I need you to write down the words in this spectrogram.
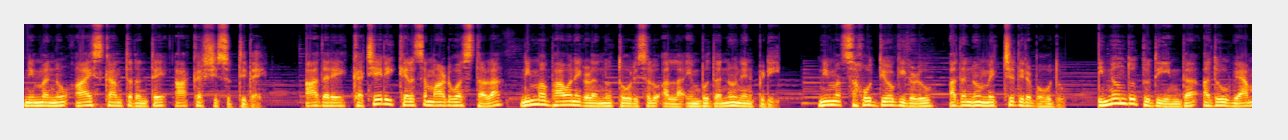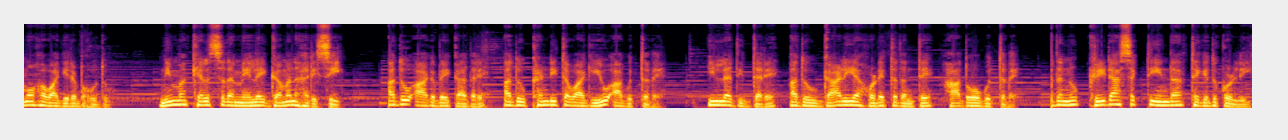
ನಿಮ್ಮನ್ನು ಆಯಸ್ಕಾಂತದಂತೆ ಆಕರ್ಷಿಸುತ್ತಿದೆ. ಆದರೆ ಕಚೇರಿ ಕೆಲಸ ಮಾಡುವ ಸ್ಥಳ ನಿಮ್ಮ ಭಾವನೆಗಳನ್ನು ತೋರಿಸಲು ಅಲ್ಲ ಎಂಬುದನ್ನು ನೆನಪಿಡಿ. ನಿಮ್ಮ ಸಹೋದ್ಯೋಗಿಗಳು ಅದನ್ನು ಮೆಚ್ಚದಿರಬಹುದು. ಇನ್ನೊಂದು ತುದಿಯಿಂದ ಅದು ವ್ಯಾಮೋಹವಾಗಿರಬಹುದು. ನಿಮ್ಮ ಕೆಲಸದ ಮೇಲೆ ಗಮನಹರಿಸಿ ಅದು ಆಗಬೇಕಾದರೆ ಅದು ಖಂಡಿತವಾಗಿಯೂ ಆಗುತ್ತದೆ. ಇಲ್ಲದಿದ್ದರೆ ಅದು ಗಾಳಿಯ ಹೊಡೆತದಂತೆ ಹಾದು ಹೋಗುತ್ತದೆ ಅದನ್ನು ಕ್ರೀಡಾಸಕ್ತಿಯಿಂದ ತೆಗೆದುಕೊಳ್ಳಿ.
